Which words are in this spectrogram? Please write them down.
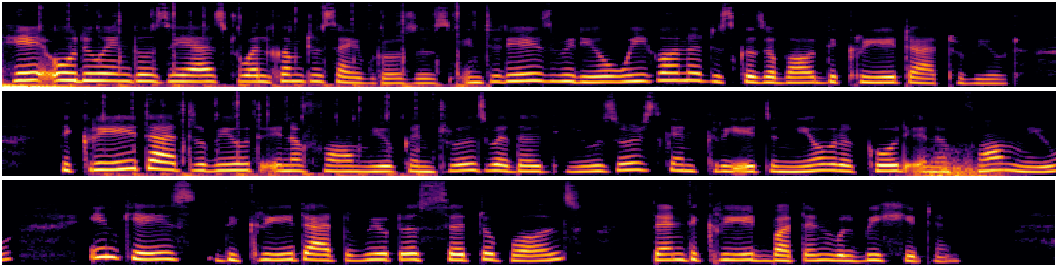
Hey Odoo enthusiast, welcome to Cybrosys. In today's video, we're going to discuss about the create attribute. The create attribute in a form view controls whether the users can create a new record in a form view. In case the create attribute is set to false, then the create button will be hidden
